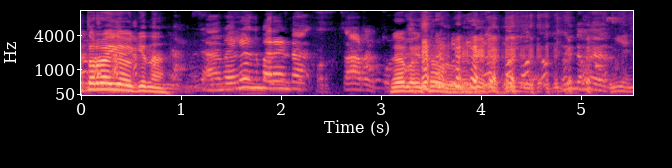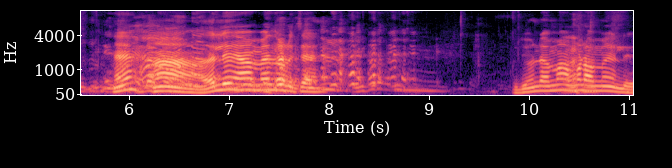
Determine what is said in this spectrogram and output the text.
എത്ര രൂപയ്ക്കാ വെക്കുന്നത് ഇതേ പൈസ ഏ? ആ അതല്ലേ ഞാൻ അമ്മേന്ന് വിളിച്ചേ. ബിജുവിന്റെ അമ്മ നമ്മുടെ അമ്മയല്ലേ?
